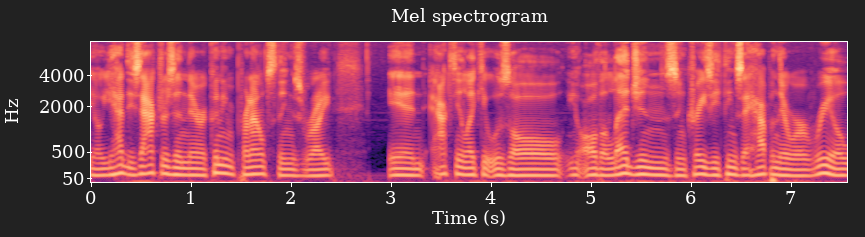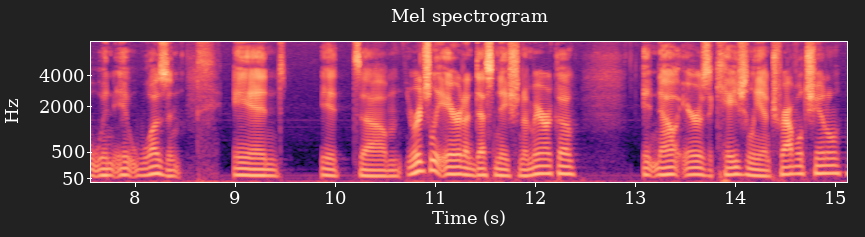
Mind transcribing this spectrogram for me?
you know, you had these actors in there couldn't even pronounce things right, and acting like it was all you know all the legends and crazy things that happened there were real when it wasn't and it um, originally aired on destination america. It now airs occasionally on travel channel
